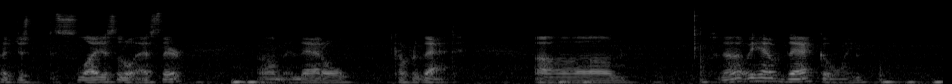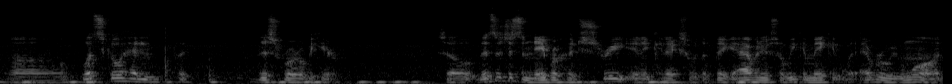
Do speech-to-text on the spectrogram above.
put just the slightest little S there, um, and that'll cover that. Um, so now that we have that going, uh, let's go ahead and put this road over here. So this is just a neighborhood street and it connects with a big avenue so we can make it whatever we want.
